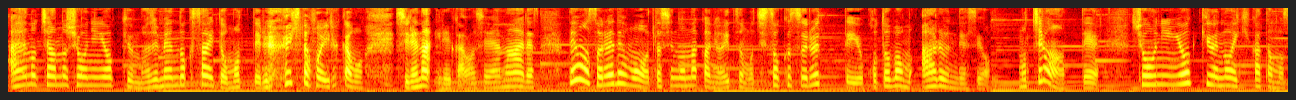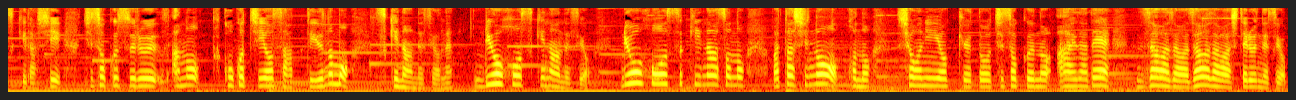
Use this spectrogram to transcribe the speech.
綾乃ちゃんの承認欲求マジめんどくさいと思ってる 人もいるかもしれない。いるかもしれないです。でもそれでも私の中にはいつも遅足するっていう言葉もあるんですよ。もちろんあって承認欲求の生き方も好きだし遅足するあの心地よさっていうのも好きなんですよね。両方好きなんですよ。両方好きなその私のこの承認欲求と遅足の間でざわざわざわざわしてるんですよ。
